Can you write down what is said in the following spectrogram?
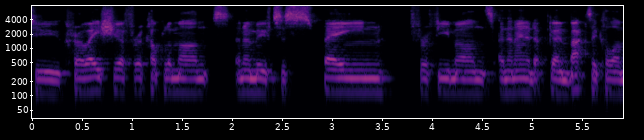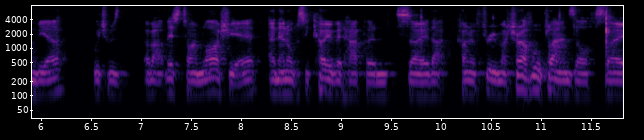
to Croatia for a couple of months. Then I moved to Spain for a few months, and then I ended up going back to Colombia which was about this time last year. And then obviously COVID happened. So that kind of threw my travel plans off. So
